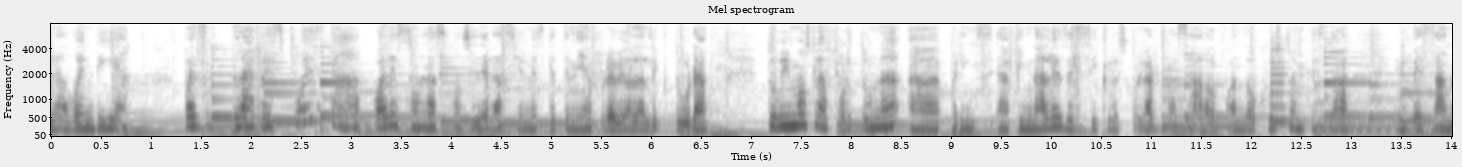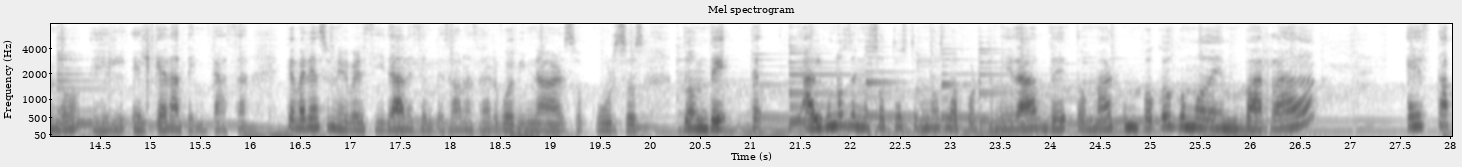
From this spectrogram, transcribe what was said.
Hola, buen día. Pues la respuesta a cuáles son las consideraciones que tenía previo a la lectura. Tuvimos la fortuna a, finales del ciclo escolar pasado, cuando justo em, está empezando el, el, quédate en casa, que varias universidades empezaron a hacer webinars o cursos donde algunos de nosotros tuvimos la oportunidad de tomar un poco como de embarrada esta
